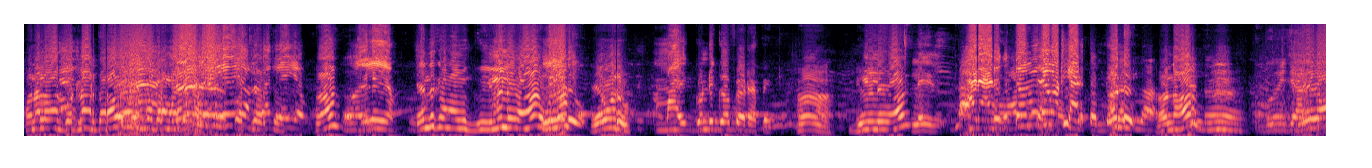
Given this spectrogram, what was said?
కొన్ని నెలలు కొట్లాడతారా మీకు ఇల్లు లేదా. ఊరు? మా గుండి గోపేట ఇల్లు లేవా? లేదు. ఆడ అడుగుతాం మీద మాట్లాడతాం. రెండు. రెండా. భూమి లేవా?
